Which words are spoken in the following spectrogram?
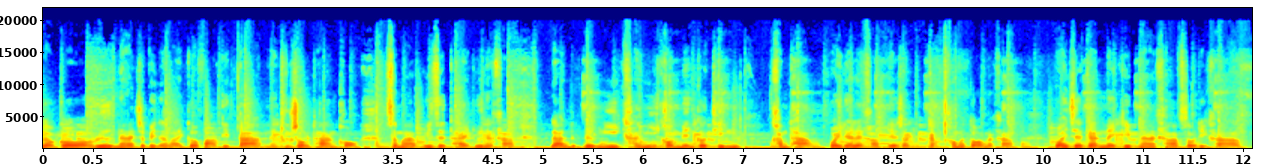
แล้วก็เรื่องหน้าจะเป็นอะไรก็ฝากติดตามในทุกช่องทางของ Smart Research ไทยด้วยนะครับ และเรื่องนี้ใครมีคอมเมนต์ก็ทิ้งคำถามไว้ได้เลยครับ เดี๋ยวจะกลับเข้ามาตอบนะครับ ไว้เจอกันในคลิปหน้าครับ สวัสดีครับ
